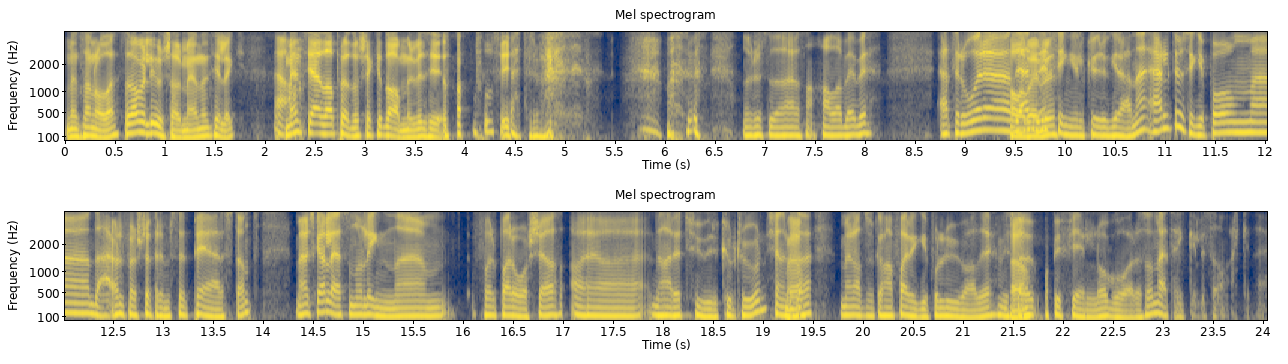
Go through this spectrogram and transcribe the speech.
mens han lå der. Så det var veldig usjarmerende i tillegg. Ja. Mens jeg da prøvde å sjekke damer ved siden av. Når du sto der og sa 'halla, baby'. Jeg tror Hello, det er de singelkurv-greiene. Jeg er litt usikker på om eh, Det er vel først og fremst et PR-stunt. Men jeg husker jeg leste om noe lignende um, for et par år siden. eh, Den her turkulturen, kjenner du Ja. det? Men at du skal ha farge på lua di hvis Ja. du er oppe i fjellet og går og sånn. Jeg tenker litt sånn, er ikke det,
